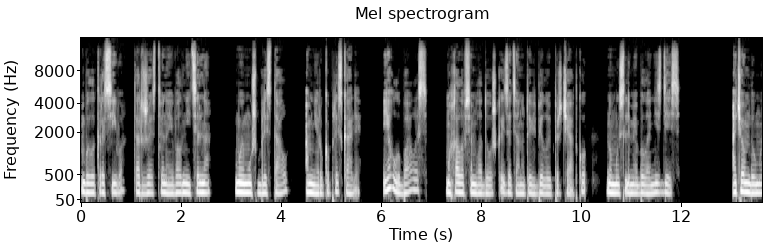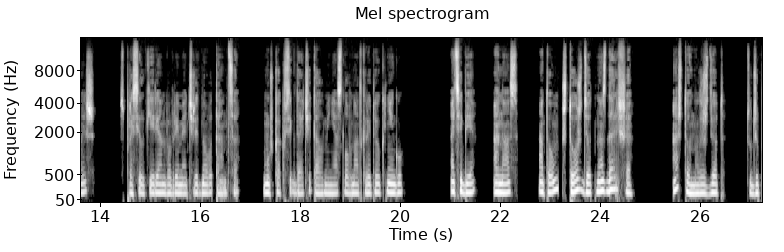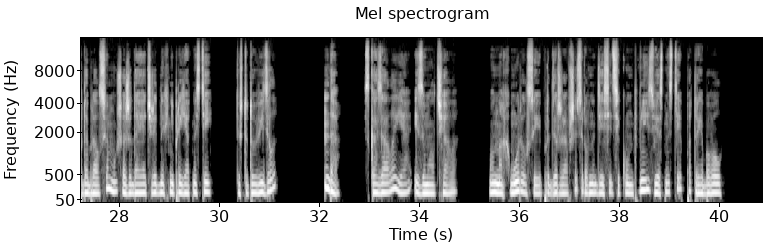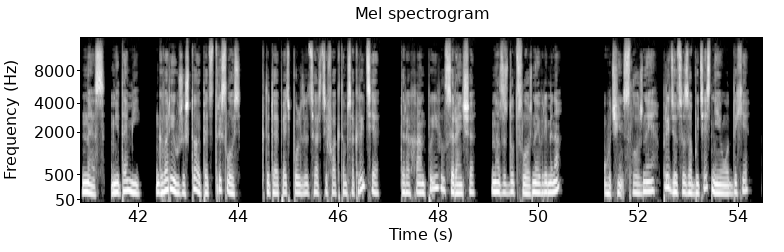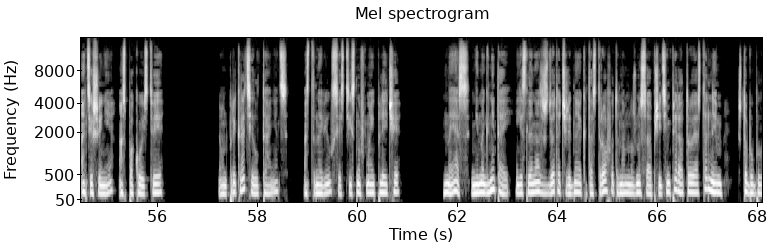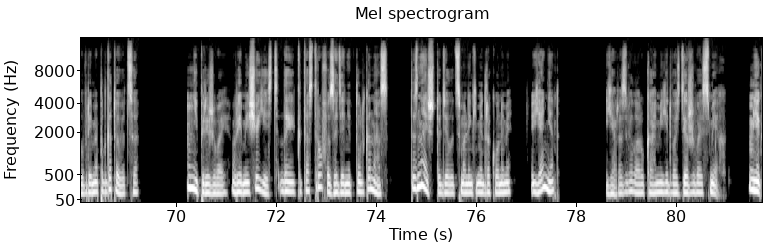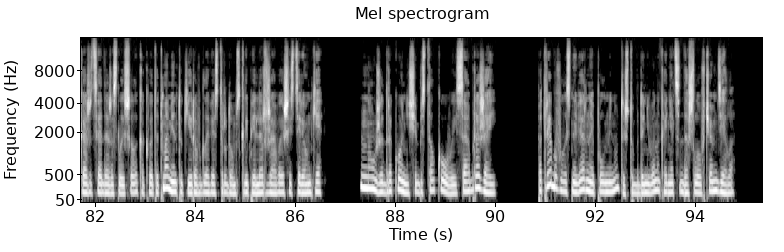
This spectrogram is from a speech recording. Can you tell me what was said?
Было красиво, торжественно и волнительно. Мой муж блистал, а мне рукоплескали. Я улыбалась, махала всем ладошкой, затянутой в белую перчатку, но мыслями была не здесь. «О чем думаешь?» — спросил Кириан во время очередного танца. Муж, как всегда, читал меня, словно открытую книгу. «О тебе? О нас? О том, что ждет нас дальше?» «А что нас ждет?» Тут же подобрался муж, ожидая очередных неприятностей. «Ты что-то увидела?» «Да», — сказала я и замолчала. Он нахмурился и, продержавшись ровно десять секунд в неизвестности, потребовал. «Несс, не томи. Говори уже, что опять стряслось. Кто-то опять пользуется артефактом сокрытия? Тарахан появился раньше. Нас ждут сложные времена? Очень сложные. Придется забыть о сне и отдыхе, о тишине, о спокойствии. Он прекратил танец, остановился, стиснув мои плечи. «Несс, не нагнетай. Если нас ждет очередная катастрофа, то нам нужно сообщить императору и остальным, чтобы было время подготовиться». «Не переживай, время еще есть, да и катастрофа заденет только нас. Ты знаешь, что делать с маленькими драконами. Я нет. Я развела руками, едва сдерживая смех. Мне кажется, я даже слышала, как в этот момент у Кира в голове с трудом скрипели ржавые шестеренки. «Ну же, драконище бестолковый, соображай!» Потребовалось, наверное, полминуты, чтобы до него наконец дошло, в чем дело.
